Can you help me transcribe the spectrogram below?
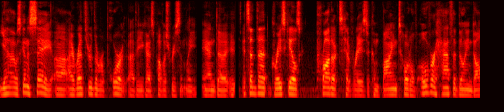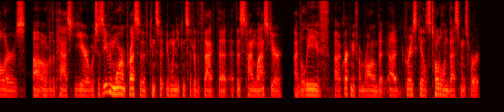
Yeah, I was going to say, uh, I read through the report uh, that you guys published recently, and uh, it, it said that Grayscale's products have raised a combined total of over half a billion dollars uh, over the past year, which is even more impressive when you consider the fact that at this time last year, I believe, uh, correct me if I'm wrong, but uh, Grayscale's total investments were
